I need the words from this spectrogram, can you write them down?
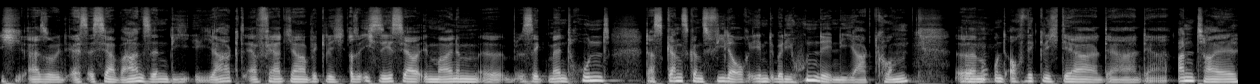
Ich, also es ist ja Wahnsinn, die Jagd erfährt ja wirklich, also ich sehe es ja in meinem äh, Segment Hund, dass ganz, ganz viele auch eben über die Hunde in die Jagd kommen ähm, mhm. und auch wirklich der, der, der Anteil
